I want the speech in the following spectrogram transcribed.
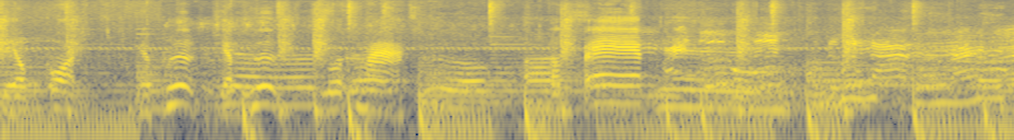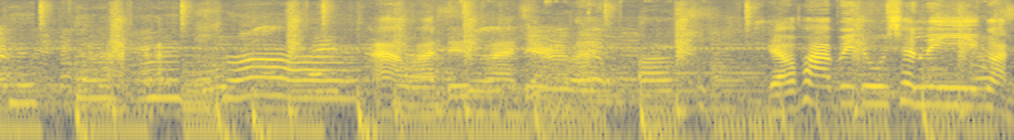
เดี๋ยวก่อนอย่าเพิ่งอย่าเพิ่งรถมาเอาแป๊บหนึงอ่ามาเดินมาเดินมาเดี๋ยวพาไปดูชนีก่อน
